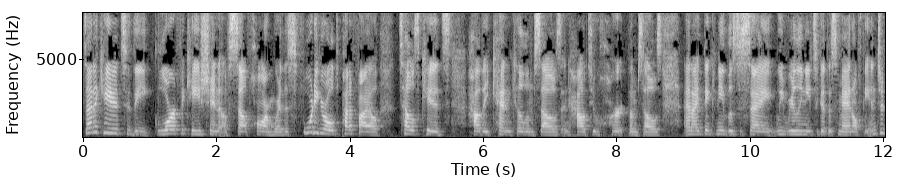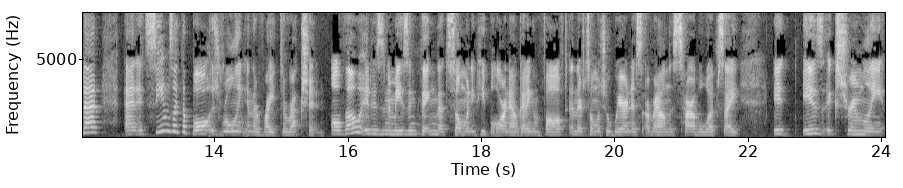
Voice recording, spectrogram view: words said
dedicated to the glorification of self harm, where this 40 year old pedophile tells kids how they can kill themselves and how to hurt themselves. And I think, needless to say, we really need to get this man off the internet. And it seems like the ball is rolling in the right direction. Although it is an amazing thing that so many people are now getting involved and there's so much awareness around this terrible website it is extremely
